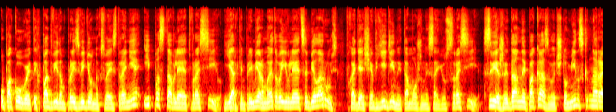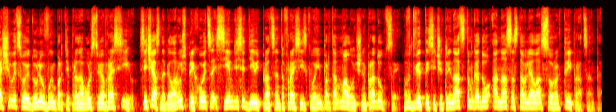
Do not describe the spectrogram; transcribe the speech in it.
упаковывает их под видом произведенных в своей стране и поставляет в Россию. Ярким примером этого является Беларусь, входящая в единый таможенный союз с Россией. Свежие данные показывают, что Минск наращивает свою долю в импорте продовольствия в Россию. Сейчас на Беларусь приходится 79% российского импорта молочной продукции. В 2013 году она составляла 43%.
